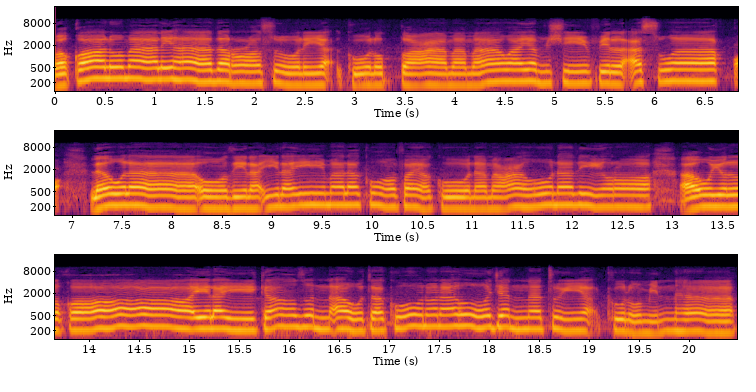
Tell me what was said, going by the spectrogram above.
وقالوا ما لهذا الرسول يأكل الطعام ما ويمشي في الأسواق. لولا أوذل إليه ملك فيكون معه نذيرا. أو يلقى إليه كنز أو تكون له جنة يأكل منها.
